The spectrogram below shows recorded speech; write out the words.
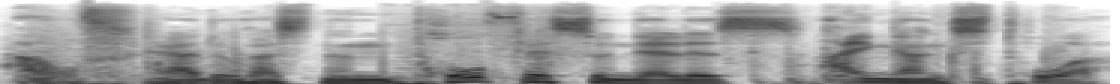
auf. Ja, du hast ein professionelles Eingangstor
